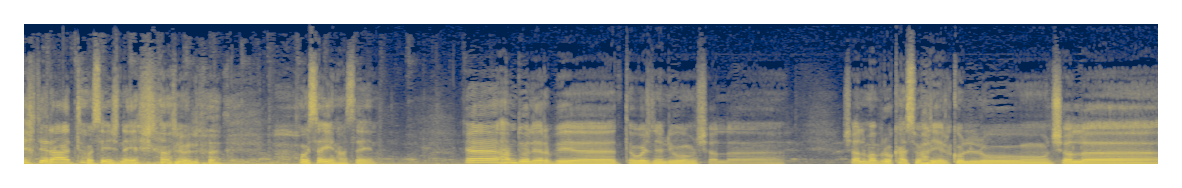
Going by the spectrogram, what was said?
اختراعات حسين نقول حسين حسين. يا الحمد لله ربي آه، توجنا اليوم إن شاء الله. إن شاء الله مبروك على السوحلية الكل وإن شاء الله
